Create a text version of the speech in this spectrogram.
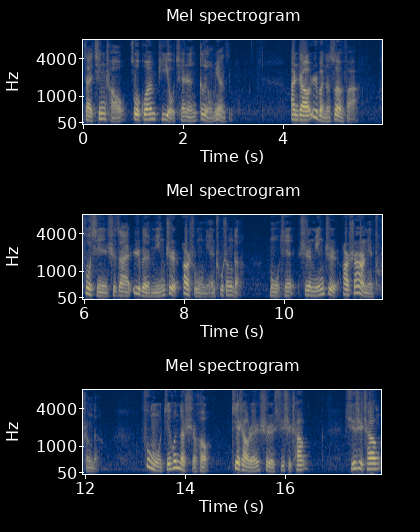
在清朝做官比有钱人更有面子。按照日本的算法，父亲是在日本明治二十五年出生的，母亲是明治二十二年出生的。父母结婚的时候，介绍人是徐世昌。徐世昌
